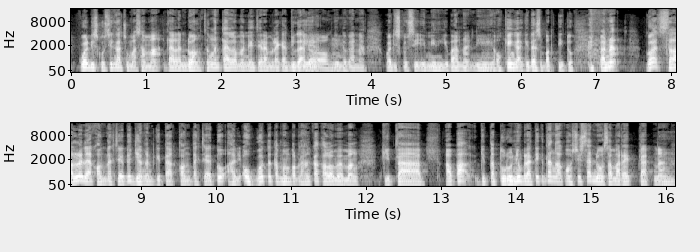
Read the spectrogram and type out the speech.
gue diskusi nggak cuma sama talent doang, dengan talent manajer mereka juga Iya, dong gitu hmm. karena gue diskusi ini gimana nih, Hmm. oke nggak kita seperti itu? Karena gue selalu lihat konteksnya itu jangan kita konteksnya itu hanya oh gue tetap mempertahankan kalau memang kita apa kita turunin berarti kita nggak konsisten dong sama red card. Nah Hmm.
